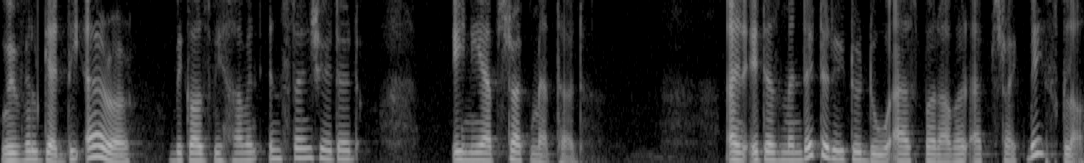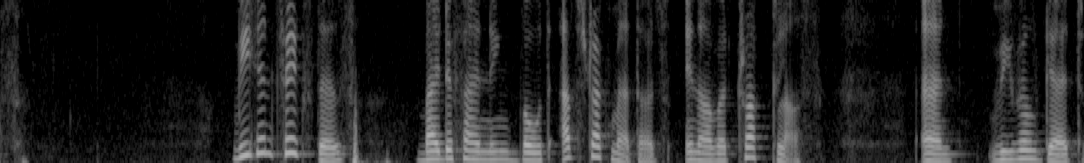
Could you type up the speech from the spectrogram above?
We will get the error because we haven't instantiated any abstract method and it is mandatory to do as per our abstract base class. We can fix this by defining both abstract methods in our truck class and we will get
